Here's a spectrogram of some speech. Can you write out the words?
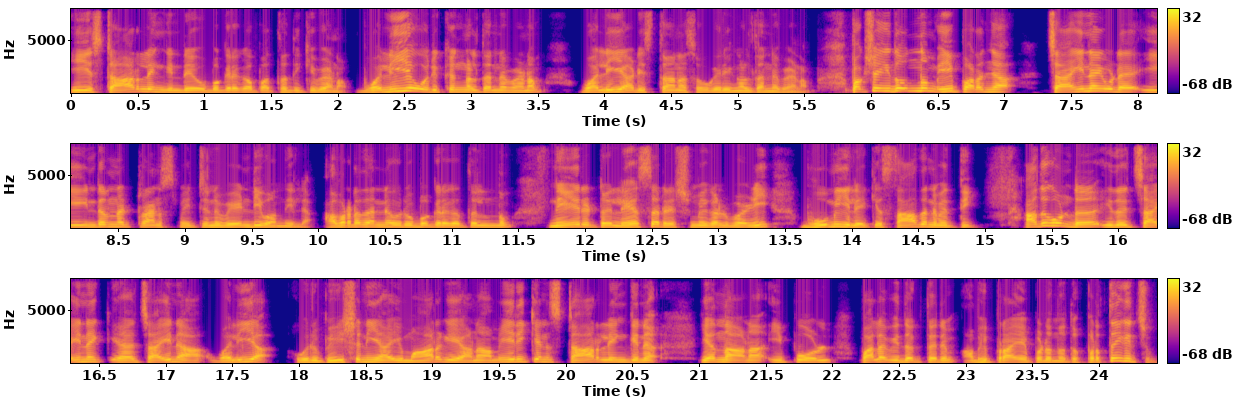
ഈ സ്റ്റാർലിങ്കിന്റെ ഉപഗ്രഹ പദ്ധതിക്ക് വേണം. വലിയ ഒരുക്കങ്ങൾ തന്നെ വേണം. വലിയ അടിസ്ഥാന സൗകര്യങ്ങൾ തന്നെ വേണം. പക്ഷേ ഇതൊന്നും ഈ പറഞ്ഞ ചൈനയുടെ ഈ ഇന്റർനെറ്റ് ട്രാൻസ്മിറ്റിന് വേണ്ടി വന്നില്ല. അവരുടെ തന്നെ ഒരു ഉപഗ്രഹത്തിൽ നിന്നും നേരിട്ട് ലേസർ രശ്മികൾ വഴി ഭൂമിയിലേക്ക് സാധനമെത്തി. അതുകൊണ്ട് ഇത് ചൈന ചൈന വലിയ ഒരു ഭീഷണിയായി മാറുകയാണ് അമേരിക്കൻ സ്റ്റാർ ലിങ്കിന് എന്നാണ് ഇപ്പോൾ പല വിദഗ്ധരും അഭിപ്രായപ്പെടുന്നത്. പ്രത്യേകിച്ചും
